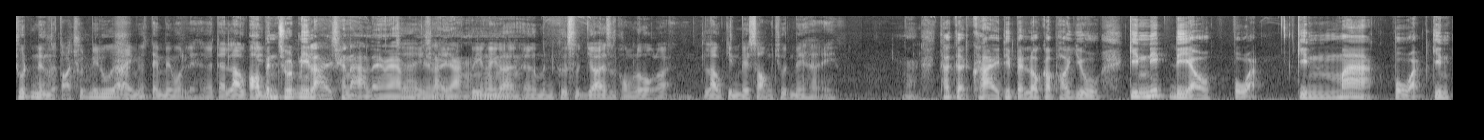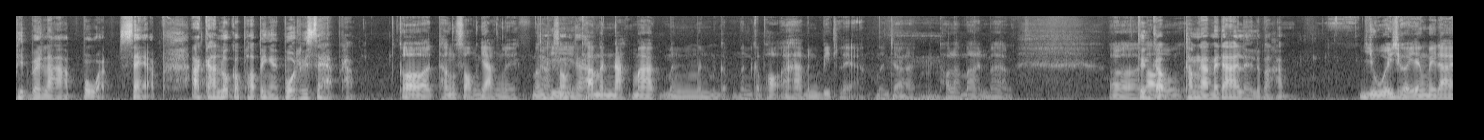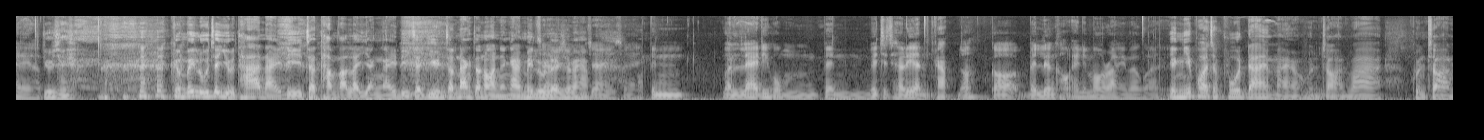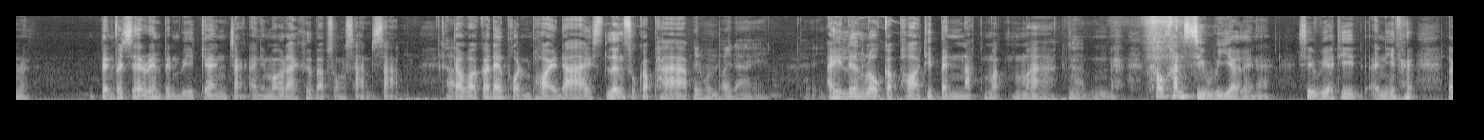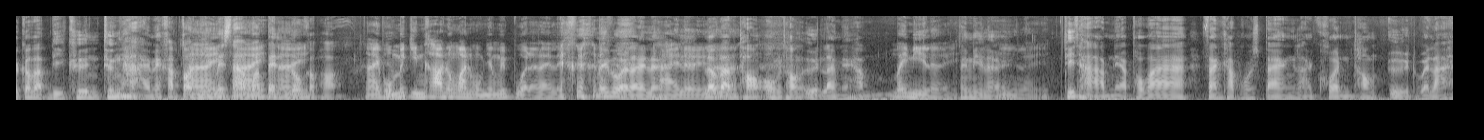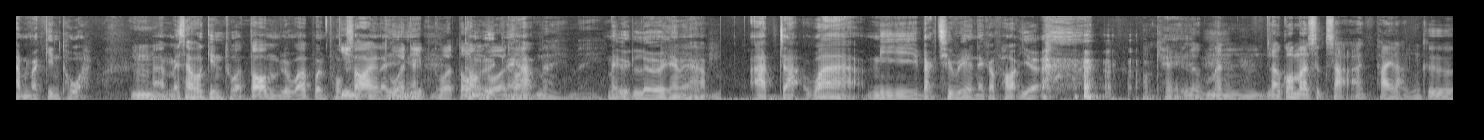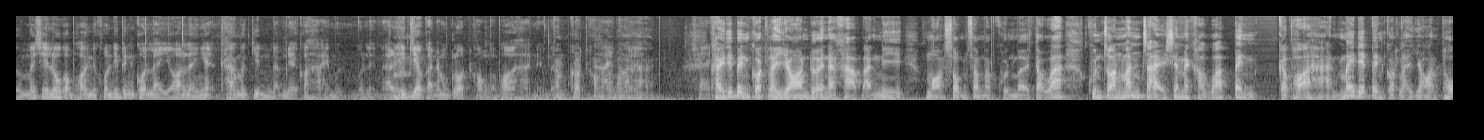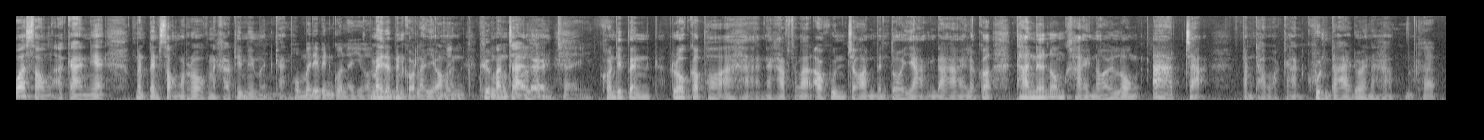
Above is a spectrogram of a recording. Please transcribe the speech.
ชุดหนึ่งกับต่อชุดไม่รู้อะไรมันเต็มไปหมดเลยเออแต่เราอ๋อกินเป็นชุดมีหลายขนาดเลยไหมครับใช่มีหใช่ลายอย่างคือยังไงก็มเออมันคือสุดยอดที่สุดของโลกแล้วเรากินไปสองชุดไม่หายนะถ้าเกิดใครที่เป็นโรคกระเพาะอยู่ กินนิดเดียวปวดกินมาก ปวด กินผิดเวลาปวดแสบ อาการโรคกระเพาะเป็นไงปวดหรือแสบครับ ก็ทั้งสองอย่างเลย บางทั้งทีสองอย่าง ถ้ามันหนักมากมันมันเหมือนกับมันกระเพาะอาหารมันบิดเลยอะมันจะทรมานมากเออถึงกับเราทำงานไม่ได้เลยหรือเปล่าครับ อยู่เฉยๆยังไม่ได้เลยครับ อยู่เฉย คือไม่รู้จะอยู่ท่าไหนดีจะทำอะไรยังไงดีจะยืนจะนั่งจะนอนยังไง ไม่รู้เลยใช่ไหมครับ ใช่ใช่เป็นวันแรกที่ผมเป็น vegetarian ครับ เนาะก็เป็นเรื่องของ animal rights มากกว่า อย่างนี้พอจะพูดได้ไหมว่าคุณจรว่าคุณจร เป็น vegetarian เป็น vegan จาก animal rights คือแบบสงสารสัตว์ครับแต่ว่าก็ได้ผลพลอยได้เรื่องสุขภาพเป็นผลพลอยได้ใช่ไอ้เรื่องโรคกระเพาะที่เป็นหนักมากครับๆเข้าขั้นซีเวียเลยนะซีเวียที่อันนี้แล้วก็แบบดีขึ้นถึงหายไหมครับ ตอนนี้หายไม่ทราบว่าหายเป็นหายโรคกระเพาะหายผมไม่กินข้าวทั้งวันผมยังไม่ปวดอะไรเลย ไม่ปวดอะไรเลยหายเลย แล้วแบบเออท้ององค์ท้องอืดอะไรไหมครับไม่มีเลยไม่มีเลย ไม่มีเลย ที่ถามเนี่ยเพราะว่าแฟนคลับโฮสแบงค์หลายคนท้องอืดเวลาหันมากินถั่วอืมอ่า ไม่ทราบว่ากินถั่วต้ม หรือว่าเป็นพวกกินซอยอะไรอย่างถั่วเงี้ดิยบถั่วต้มท้องอืดถั่วไหมทอครัดบไม่ไม่ไม่อืดเลยใช่ไหมครับ อาจจะว่ามีแบคทีเรียในกระเพาะเยอะโอเคแล้วมันเราก็มาศึกษาภายหลังคือไม่ใช่โรคกระเพาะในคนที่เป็นกรดไหลย้อนอะไรเงี้ยครับถ้ามากินแบบเนี้ยก็หายหมดหมดเลยอะไรที่เกี่ยวกับน้ำกรดของกระเพาะอาหารเนี่ยมัน้ำกรดของกระเพาะอาหาร ใช่ใครที่เป็นกรดไหลย้อนด้วยนะครับ อันนี้เหมาะสมสำหรับคุณเมย์แต่ว่าคุณจรมั่นใจใช่ไหมครับว่าเป็นกระเพาะอาหารไม่ได้เป็นกรดไหลย้อน เพราะว่า 2 อาการเนี้ยมันเป็น 2 โรคนะครับที่ไม่เหมือนกัน ผมไม่ได้เป็นกรดไหลย้อน ไม่ได้เป็นกรดไหลย้อนเป็นคือมั่นใจเลยใช่คนที่เป็นโรคกระเพาะอาหารนะครับ สามารถเอาคุณจรเป็นตัวอย่างได้ แล้วก็ทานเนื้อนมไข่น้อยลงอาจจะบรรเทาอาการคุณได้ด้วยนะครับครับ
